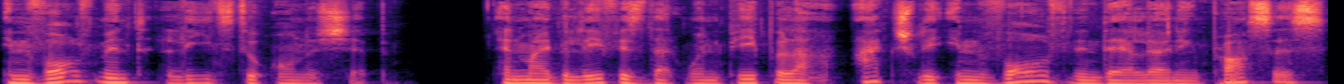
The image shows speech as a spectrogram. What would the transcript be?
Involvement leads to ownership. And my belief is that when people are actually involved in their learning process,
